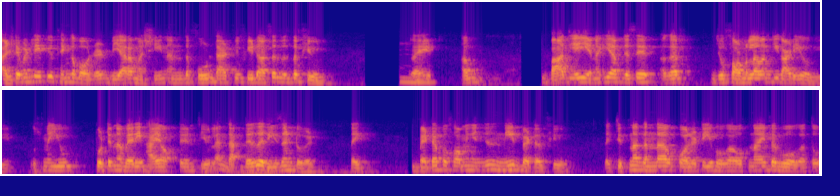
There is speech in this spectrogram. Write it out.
ultimately if you think about it we are a machine and the food that we feed ourselves is the fuel right? अब बात यही है ना कि अब जैसे अगर जो फॉर्मूला वन की गाड़ी होगी उसमें you put in a very high octane fuel and there is a reason to it like better performing engine need better fuel like जितना गंदा क्वालिटी होगा उतना ही फिर वो होगा तो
